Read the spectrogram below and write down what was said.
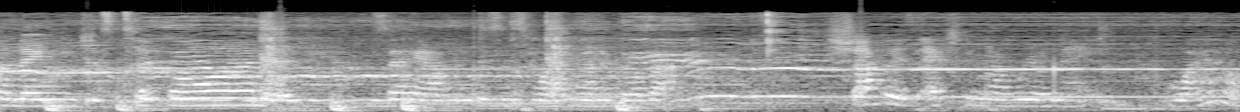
a name you just took on and say, hey, I mean, this is what I'm gonna go by? Shaka is actually my real name. Wow.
